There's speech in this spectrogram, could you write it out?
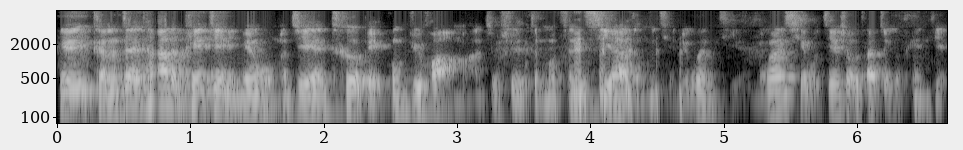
因为可能在他的偏见里面，我们这些人特别工具化嘛，就是怎么分析啊，怎么解决问题，没关系，我接受他这个偏见。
